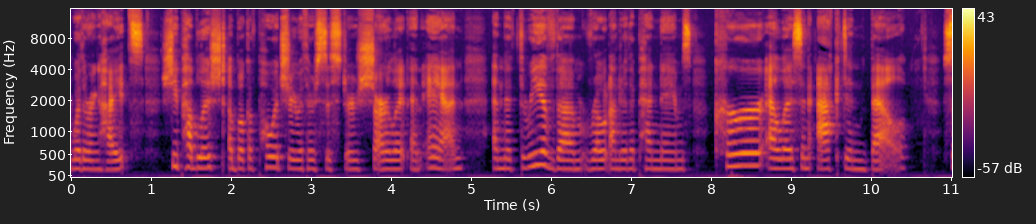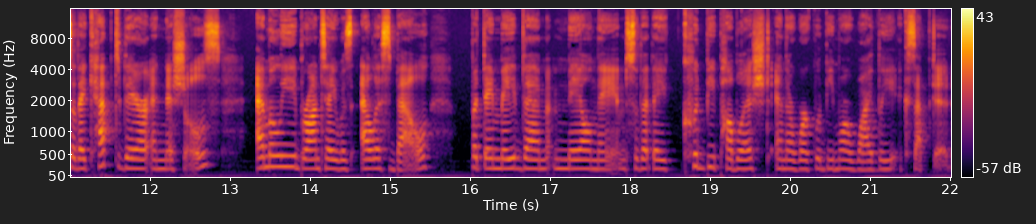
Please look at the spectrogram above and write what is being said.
Wuthering Heights. She published a book of poetry with her sisters Charlotte and Anne, and the three of them wrote under the pen names Currer, Ellis, and Acton Bell. So they kept their initials. Emily Bronte was Ellis Bell, but they made them male names so that they could be published and their work would be more widely accepted.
